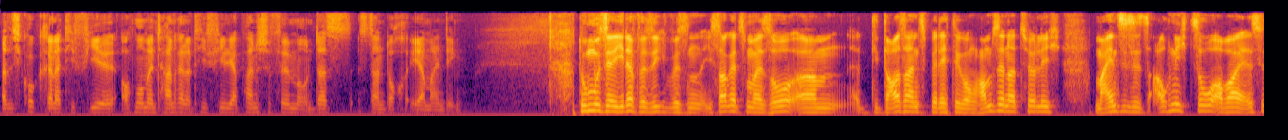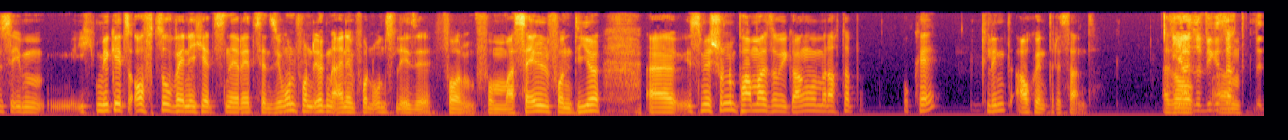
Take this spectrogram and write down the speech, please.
Also ich gucke relativ viel, auch momentan relativ viel japanische Filme und das ist dann doch eher mein Ding. Du musst ja jeder für sich wissen. Ich sage jetzt mal so, ähm, die Daseinsberechtigung haben sie natürlich. Meins ist jetzt auch nicht so, aber es ist eben, ich, mir geht es oft so, wenn ich jetzt eine Rezension von irgendeinem von uns lese, von, von Marcel, von dir, äh, ist mir schon ein paar Mal so gegangen, wo man gedacht habe, okay, klingt auch interessant. Also, ja, also wie gesagt, ähm,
